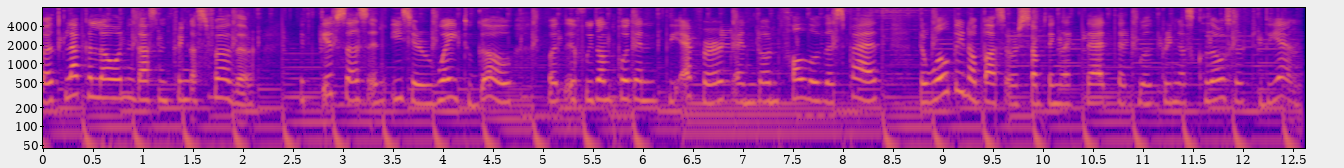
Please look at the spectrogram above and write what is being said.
but luck alone doesn't bring us further. It gives us an easier way to go, but if we don't put in the effort and don't follow this path, there will be no bus or something like that that will bring us closer to the end.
